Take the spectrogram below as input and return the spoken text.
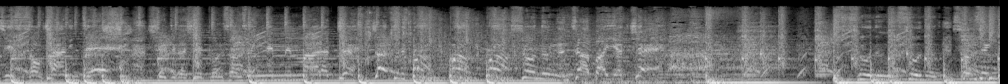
지수성찬인데. 실드가 싶은 선생님이 말했지 잔소리 빵빵빵 수능은 잡아야지 수능은 수능. 선생님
